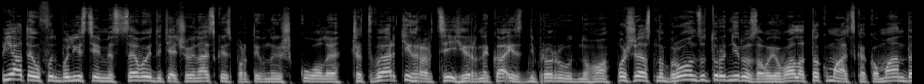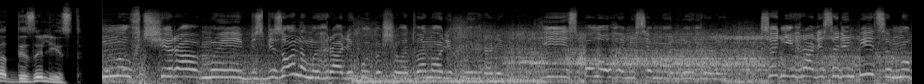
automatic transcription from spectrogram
П'яте у футболістів місцевої дитячо-юнацької спортивної школи. Четверті гравці гірника із Дніпрорудного. Почесну бронзу турніру завоювала токмацька команда Дизеліст. Ну, вчера мы с Бизоном играли, Куйбышева 2-0 их выиграли. И с Пологами 7-0 выиграли. Сегодня играли с Олимпийцем, но,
